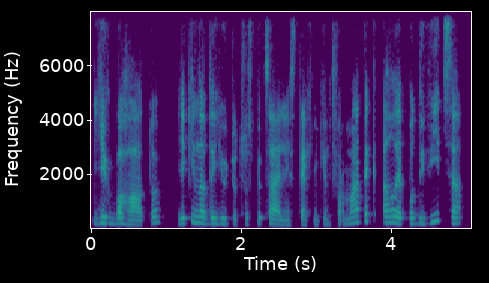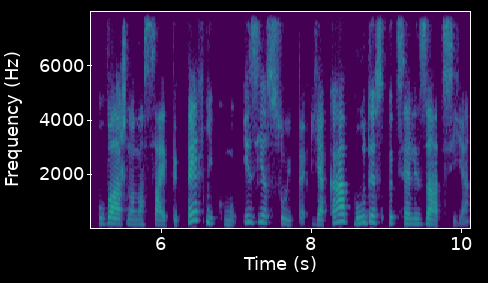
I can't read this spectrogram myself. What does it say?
їх багато, які надають оцю спеціальність технік інформатик, але подивіться уважно на сайти технікуму і з'ясуйте, яка буде спеціалізація,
